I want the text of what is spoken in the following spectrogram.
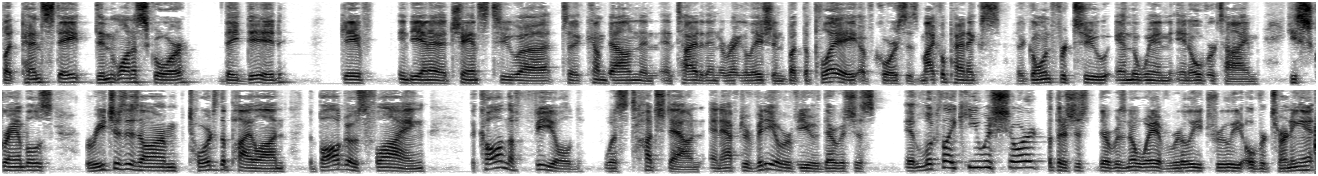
but Penn State didn't want to score. They did, gave Indiana a chance to uh, to come down and, and tie it into regulation. But the play, of course, is Michael Penix. They're going for two and the win in overtime. He scrambles, reaches his arm towards the pylon. The ball goes flying. The call on the field was touchdown. And after video review, there was just it looked like he was short, but there's just there was no way of really truly overturning it.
